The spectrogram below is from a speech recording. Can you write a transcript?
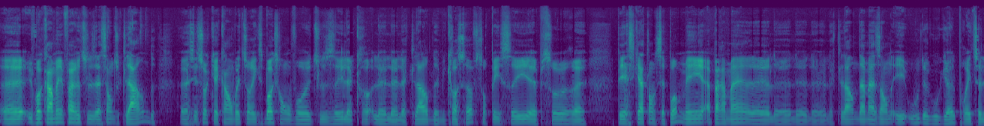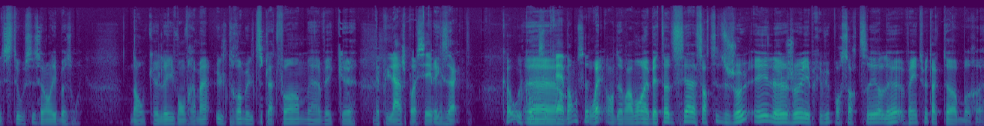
euh, il va quand même faire utilisation du cloud. Euh, c'est sûr que quand on va être sur Xbox, on va utiliser le, cro- le- le- le cloud de Microsoft sur PC, puis sur euh, PS4, on ne sait pas, mais apparemment, le, cloud d'Amazon et ou de Google pourrait être sollicité aussi selon les besoins. Donc là, ils vont vraiment ultra multiplateforme avec. euh, Le plus large possible. exact. Cool, cool. Euh, c'est très bon, ça. Oui, on devrait avoir un bêta d'ici à la sortie du jeu et le jeu est prévu pour sortir le 28 octobre.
